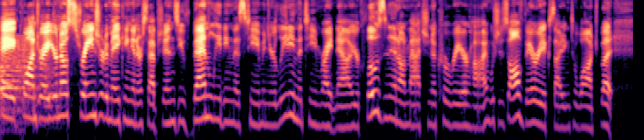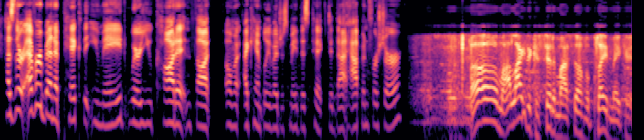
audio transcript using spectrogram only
Hey, Quandre, you're no stranger to making interceptions. You've been leading this team, and you're leading the team right now. You're closing in on matching a career high, which is all very exciting to watch. But has there ever been a pick that you made where you caught it and thought, "Oh my, I can't believe I just made this pick"? Did that happen for sure? Um, I like to consider myself a playmaker,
